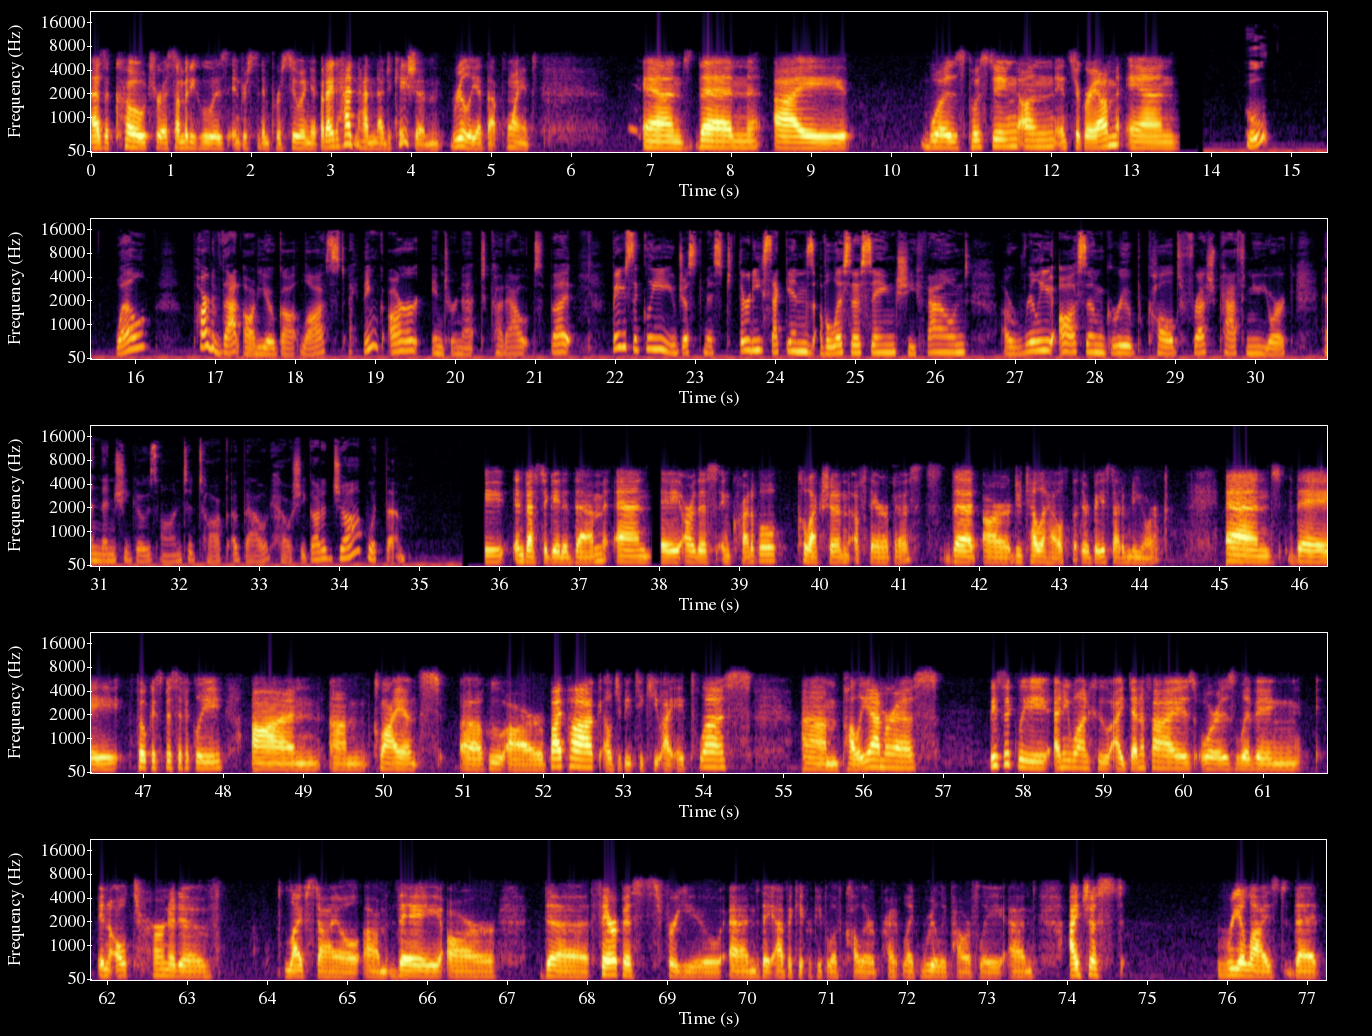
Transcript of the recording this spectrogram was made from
as a coach or as somebody who is interested in pursuing it, but I hadn't had an education really at that point. And then I was posting on Instagram and Oh, well, part of that audio got lost. I think our internet cut out, but basically, you just missed 30 seconds of Alyssa saying she found a really awesome group called Fresh Path New York, and then she goes on to talk about how she got a job with them. Investigated them, and they are this incredible collection of therapists that are do telehealth, but they're based out of New York, and they focus specifically on um, clients uh, who are BIPOC, LGBTQIA plus, um, polyamorous, basically anyone who identifies or is living an alternative lifestyle. Um, they are the therapists for you and they advocate for people of color pri- like really powerfully and i just realized that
